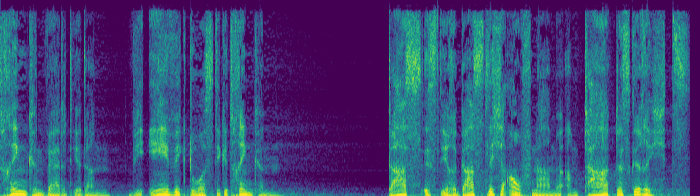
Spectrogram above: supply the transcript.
Trinken werdet ihr dann, wie ewig durstige trinken. Das ist ihre gastliche Aufnahme am Tag des Gerichts.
